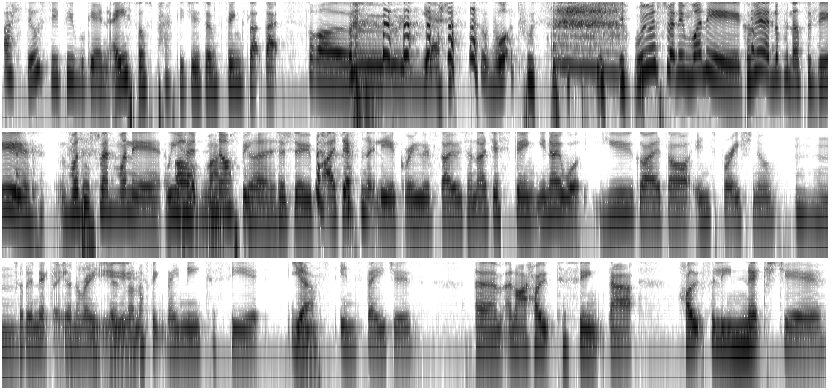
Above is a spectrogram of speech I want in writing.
I still see people getting ASOS packages and things like that. So yes, what was we we were spending money because we had nothing else to do but to spend money. We Oh had nothing gosh. to do, but I definitely agree with those. And I just think, you know what, you guys are inspirational for the next Thank generation, you. and I think they need to see it Yeah. in, in stages. Um, and I hope to think that hopefully next year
